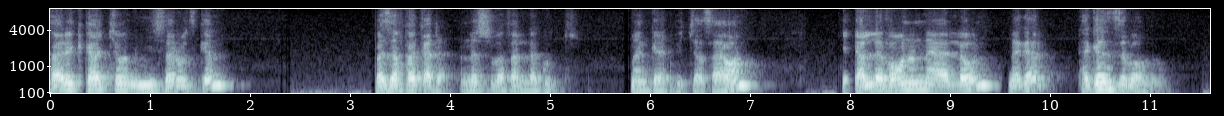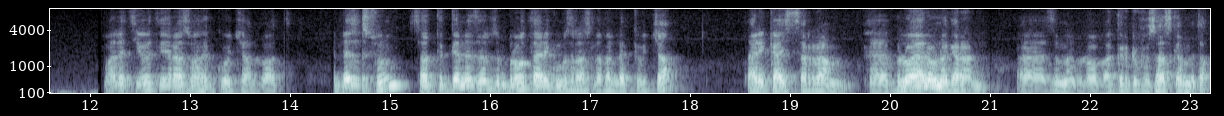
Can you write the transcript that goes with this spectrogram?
ታሪካቸውን የሚሰሩት ግን በዘፈቀደ እነሱ በፈለጉት መንገድ ብቻ ሳይሆን ያለፈውንና ያለውን ነገር ተገንዝበው ነው። ማለት ህይወት የራሷ ህጎች አሏት። እነሱን ሳትገነዘብ ዝም ብሎ ታሪክ መስራት ስለፈለግክ ብቻ ታሪክ አይሰራም ብሎ ያለው ነገር አለ። ዝም ብሎ በግርድፉ ሳስቀምጠው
